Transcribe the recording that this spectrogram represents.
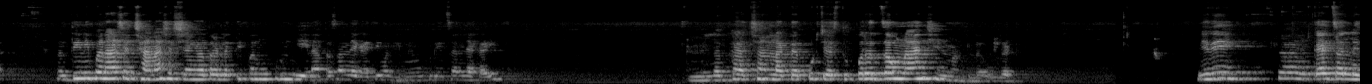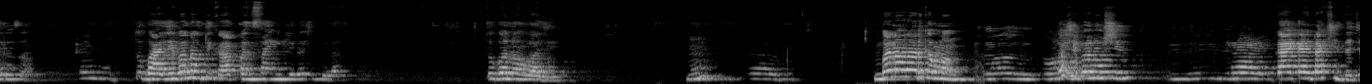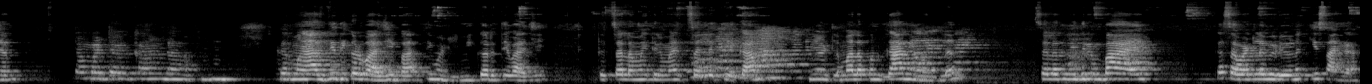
पण तिने पण अशा छान अशा शेंगा तोडल्या ती पण उकडून घेईन. आता संध्याकाळी ती म्हणली मी उकडीन संध्याकाळी. म्हणलं खा छान लागतात पुढच्या तू परत जाऊन आणशील म्हटलं उलट. निधी काय चाललंय तुझं? तू भाजी बनवते का? आपण सांगितली तशी तुला. तू बनव भाजी. बनवणार का मग? मग कशी बनवशील? काय काय टाकशील त्याच्यात? टमाटर कांदा तर मग आज दीदीकडे भाजी पा ती म्हटली मी करते भाजी. तर चला मैत्री माहीत चाललं ते काम. मी म्हटलं मला पण काम आहे म्हटलं. चला मैत्रीण बाय कसा वाटला व्हिडिओ? नक्की सांगा.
